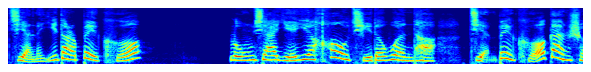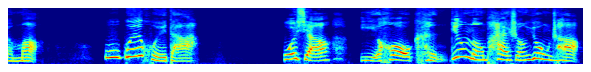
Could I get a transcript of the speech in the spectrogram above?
捡了一袋贝壳，龙虾爷爷好奇地问他：“捡贝壳干什么？”乌龟回答：“我想以后肯定能派上用场。”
